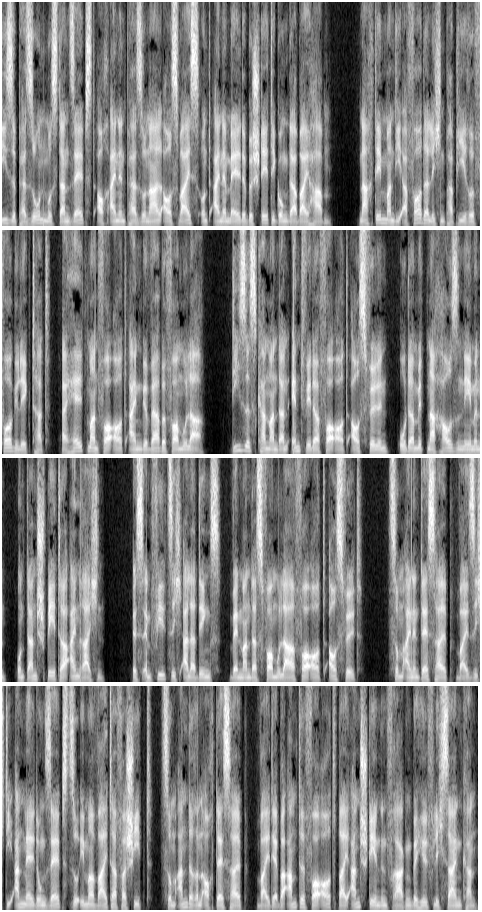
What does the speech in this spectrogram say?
diese Person muss dann selbst auch einen Personalausweis und eine Meldebestätigung dabei haben. Nachdem man die erforderlichen Papiere vorgelegt hat, erhält man vor Ort ein Gewerbeformular. Dieses kann man dann entweder vor Ort ausfüllen oder mit nach Hause nehmen und dann später einreichen. Es empfiehlt sich allerdings, wenn man das Formular vor Ort ausfüllt. Zum einen deshalb, weil sich die Anmeldung selbst so immer weiter verschiebt, zum anderen auch deshalb, weil der Beamte vor Ort bei anstehenden Fragen behilflich sein kann.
